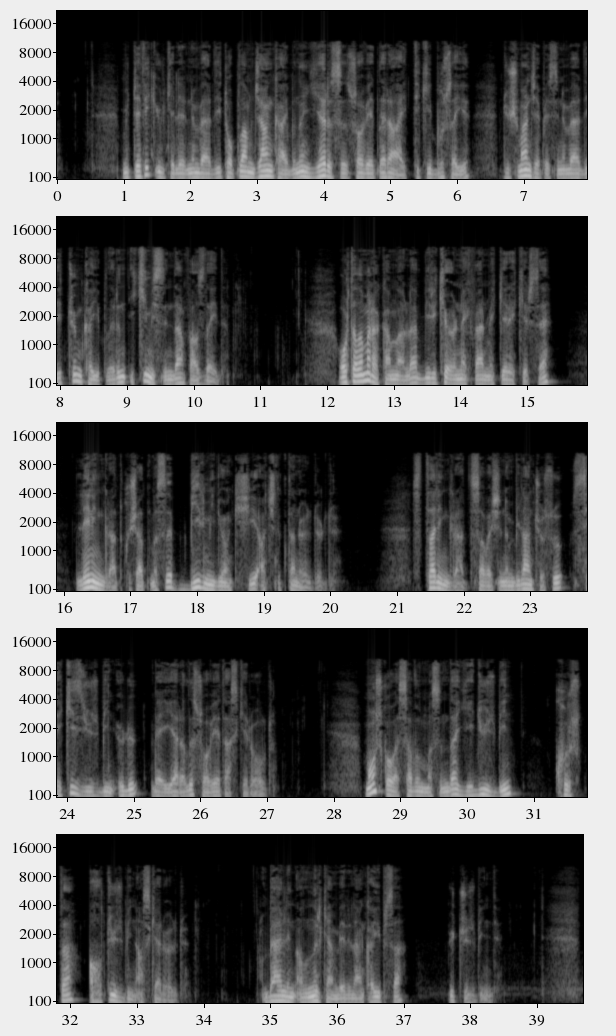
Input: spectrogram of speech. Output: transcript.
Müttefik ülkelerinin verdiği toplam can kaybının yarısı Sovyetlere aitti ki bu sayı, düşman cephesinin verdiği tüm kayıpların iki mislinden fazlaydı. Ortalama rakamlarla bir iki örnek vermek gerekirse, Leningrad kuşatması 1 milyon kişiyi açlıktan öldürdü. Stalingrad Savaşı'nın bilançosu 800 bin ölü ve yaralı Sovyet askeri oldu. Moskova savunmasında 700 bin, Kursk'ta 600 bin asker öldü. Berlin alınırken verilen kayıpsa 300 bindi.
